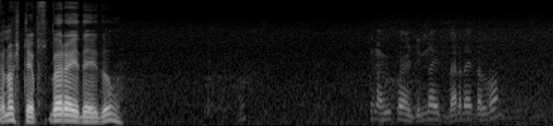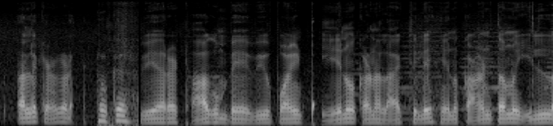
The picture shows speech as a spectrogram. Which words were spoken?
ಏನೋ ಸ್ಟೆಪ್ಸ್ ಬೇರೆ ಇದೆ ಇದು. ಅಲ್ಲೇ ಕೆಳಗಡೆ. Okay we are at Agumbe view point ಏನೂ ಕಾಣಲ್ಲ ಆ್ಯಕ್ಚುಲಿ ಏನು ಕಾಣ್ತಾನೂ ಇಲ್ಲ.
